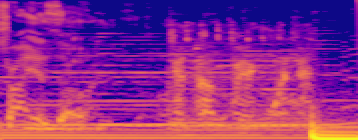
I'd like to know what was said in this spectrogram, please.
Try it though. It's a big one.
